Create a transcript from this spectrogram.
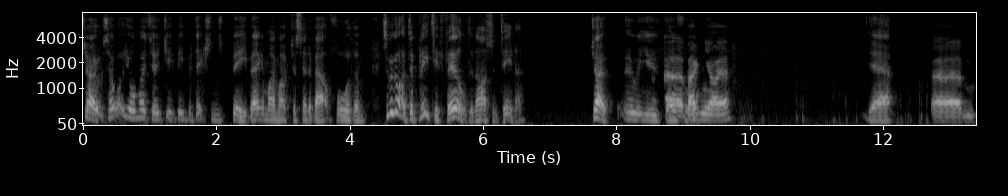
Joe, so what will your MotoGP predictions be? Bearing in mind what I've just said about four of them. So we've got a depleted field in Argentina. Joe, who are you go Uh, for? Bagnaia. Yeah, Um,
